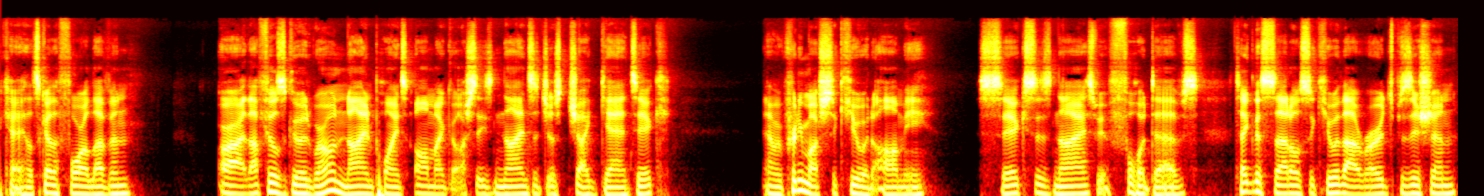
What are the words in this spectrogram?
Okay, let's go the 411. All right, that feels good. We're on nine points. Oh my gosh, these nines are just gigantic. And we pretty much secured army. Six is nice. We have four devs. Take the saddle, secure that roads position.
